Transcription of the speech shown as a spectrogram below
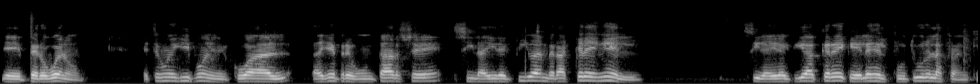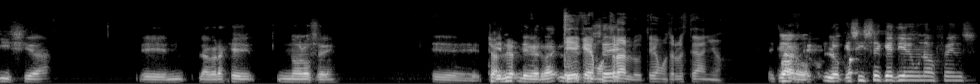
Eh, pero bueno, este es un equipo en el cual hay que preguntarse si la directiva en verdad cree en él, si la directiva cree que él es el futuro de la franquicia. Eh, la verdad es que no lo sé. Eh, tiene, de verdad, tiene que, demostrarlo, tiene que demostrarlo este año. Claro, lo que sí sé es que tiene una offense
